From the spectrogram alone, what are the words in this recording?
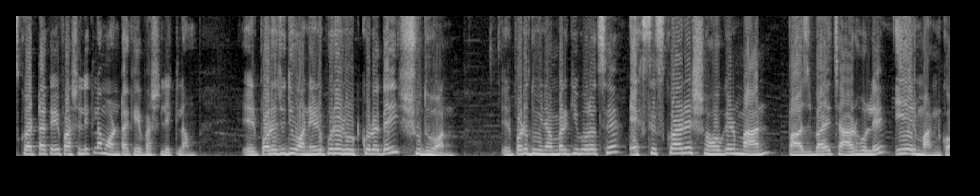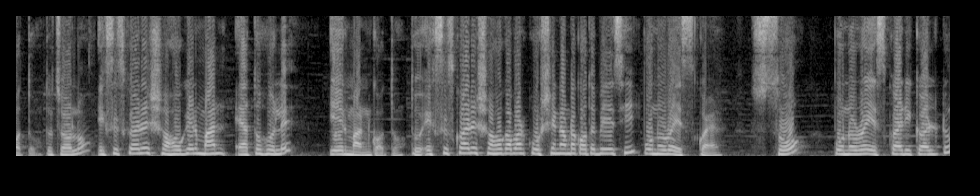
স্কোয়ারটাকে এই পাশে লিখলাম ওয়ানটাকে এই পাশে লিখলাম। এরপরে যদি ওয়ানের উপরে রুট করে দেই, শুধু ওয়ান এরপরে দুই নাম্বার কি বলেছে? এক্স স্কোয়ারের সহগের মান পাঁচ বাই চার হলে এর মান কত? তো চলো এক্স স্কোয়ারের সহগের মান এত হলে এর মান কত? তো এক্স স্কোয়ারের সহগ আবার কোশ্চেন আমরা কত পেয়েছি? পনেরো স্কোয়ার সো পনেরো square equal to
